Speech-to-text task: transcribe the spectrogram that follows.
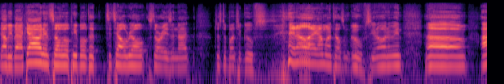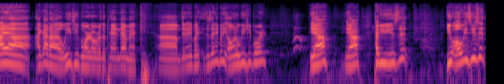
they'll be back out, and so will people to, to tell real stories and not just a bunch of goofs. you know, like I'm gonna tell some goofs. You know what I mean? Um, I uh, I got a Ouija board over the pandemic. Um, did anybody? Does anybody own a Ouija board? Yeah, yeah. Have you used it? You always use it.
